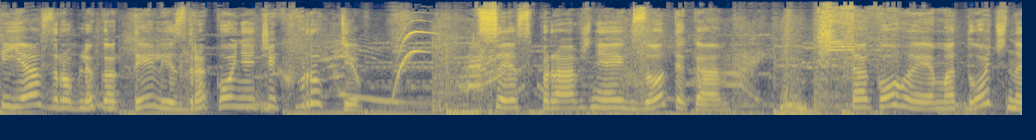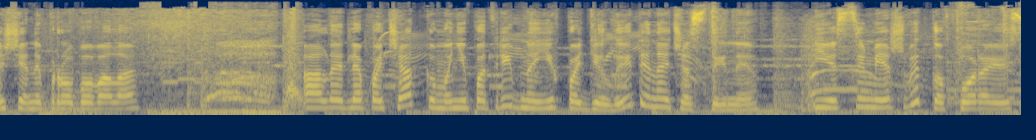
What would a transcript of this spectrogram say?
Я зроблю коктейлі з драконячих фруктів. Це справжня екзотика. Такого Ема точно ще не пробувала. Але для початку мені потрібно їх поділити на частини. І з цим я швидко впораюсь.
